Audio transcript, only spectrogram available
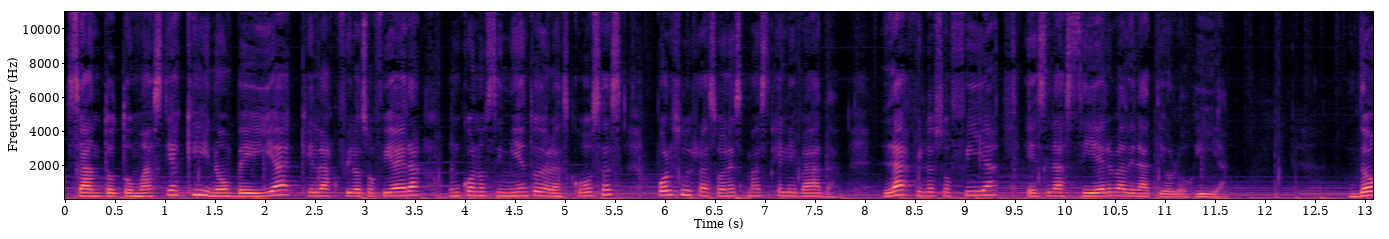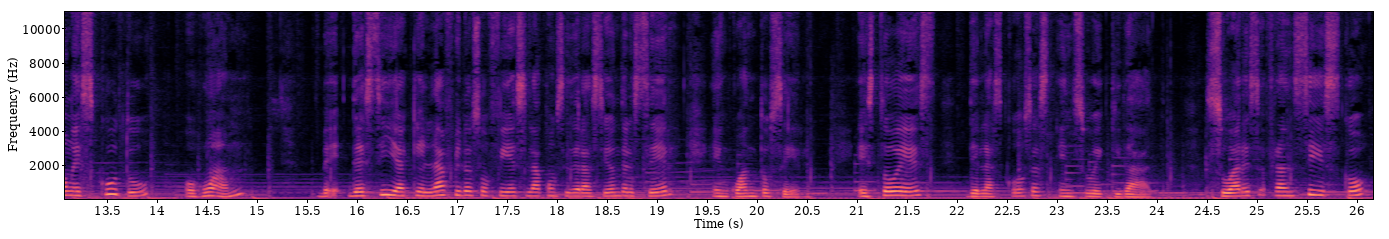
Santo Tomás de Aquino veía que la filosofía era un conocimiento de las cosas por sus razones más elevadas. La filosofía es la sierva de la teología. Don Escutu o Juan decía que la filosofía es la consideración del ser en cuanto ser, esto es, de las cosas en su equidad. Suárez Francisco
